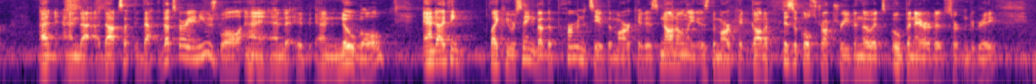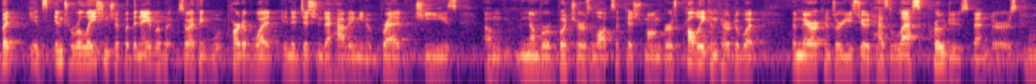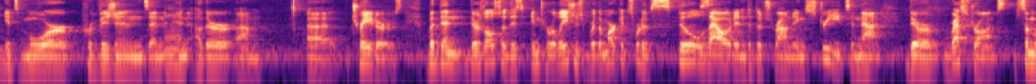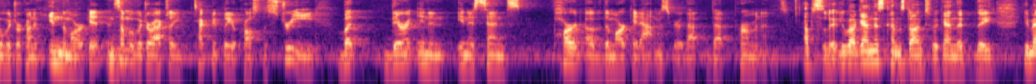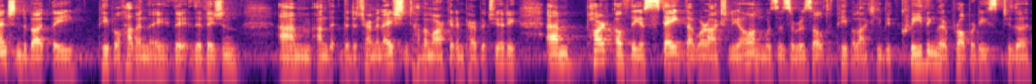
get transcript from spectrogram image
and and that, that's that, that's very unusual and, and and noble, and I think like you were saying about the permanency of the market is not only is the market got a physical structure even though it's open air to a certain degree but it's interrelationship with the neighborhood. So I think part of what, in addition to having you know bread, cheese, um, number of butchers, lots of fishmongers, probably compared to what Americans are used to, it has less produce vendors. Mm. It's more provisions and mm. and other. Um, uh, traders. But then there's also this interrelationship where the market sort of spills out into the surrounding streets, and that there are restaurants, some of which are kind of in the market, and mm-hmm. some of which are actually technically across the street, but they're in an, in a sense part of the market atmosphere that that permanence. Absolutely. Well, again, this comes down to again the, the you mentioned about the people having the the, the vision um, and the, the, determination to have a market in perpetuity. Um, part of the estate that we're actually on was as a result of people actually bequeathing their properties to the,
